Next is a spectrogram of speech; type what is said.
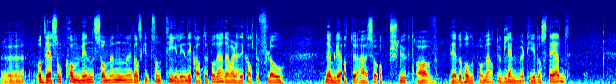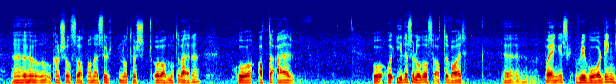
Uh, og det som kom inn som en ganske sånn tidlig indikator på det, det var det de kalte flow. Nemlig at du er så oppslukt av det du holder på med, at du glemmer tid og sted. Uh, og kanskje også at man er sulten og tørst og hva det måtte være. Og at det er Og, og, i det så lå det også at det var eh, på engelsk 'rewarding'.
